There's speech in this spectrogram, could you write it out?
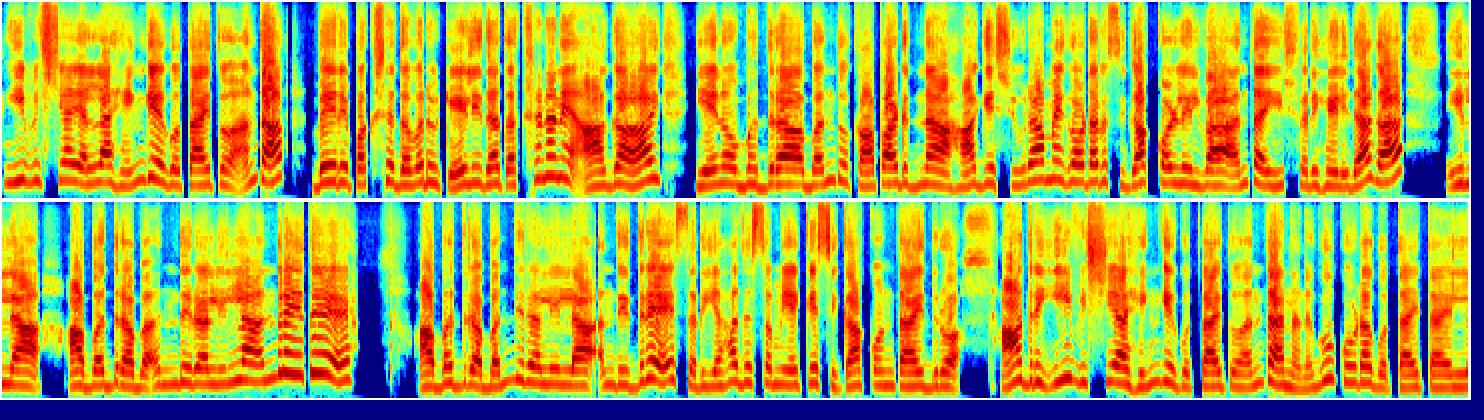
ಈ ವಿಷಯ ಎಲ್ಲ ಹೆಂಗೆ ಗೊತ್ತಾಯ್ತು ಅಂತ ಬೇರೆ ಪಕ್ಷದವರು ಕೇಳಿದ ತಕ್ಷಣನೇ ಆಗ, ಏನೋ ಭದ್ರ ಬಂದು ಕಾಪಾಡಿದ್ನ, ಹಾಗೆ ಶಿವರಾಮೇಗೌಡರು ಸಿಗಾಕೊಳ್ಳಿಲ್ವಾ ಅಂತ ಈಶ್ವರಿ ಹೇಳಿದಾಗ, ಇಲ್ಲ, ಆ ಭದ್ರ ಬಂದಿರಲಿಲ್ಲ ಅಂದ್ರೆ ಇದೆ. ಆ ಭದ್ರ ಬಂದಿರಲಿಲ್ಲ ಅಂದಿದ್ರೆ ಸರಿಯಾದ ಸಮಯಕ್ಕೆ ಸಿಗಾಕೊಂತಾ ಇದ್ರು. ಆದ್ರೆ ಈ ವಿಷಯ ಹೆಂಗೆ ಗೊತ್ತಾಯ್ತು ಅಂತ ನನಗೂ ಕೂಡ ಗೊತ್ತಾಯ್ತಾ ಇಲ್ಲ.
